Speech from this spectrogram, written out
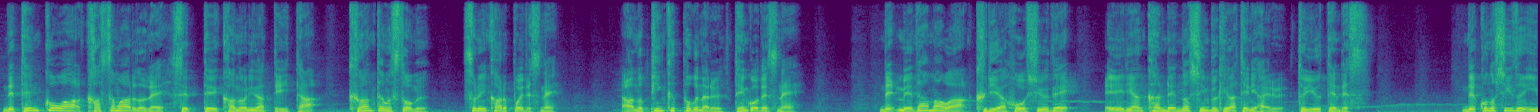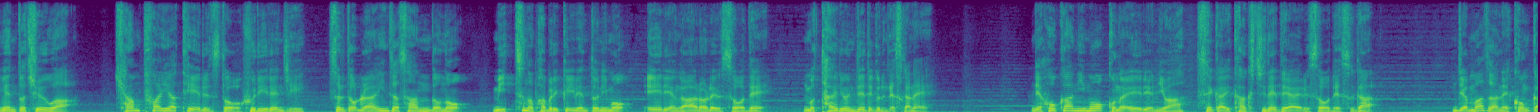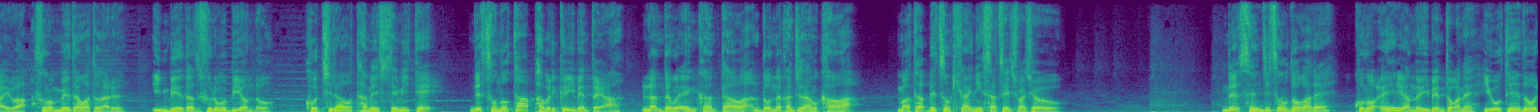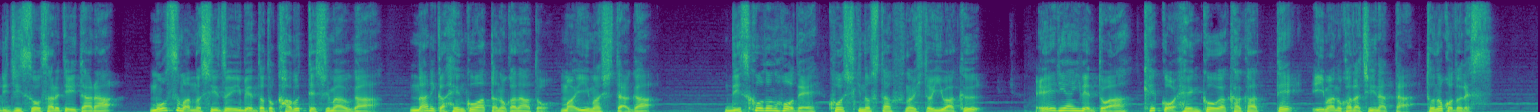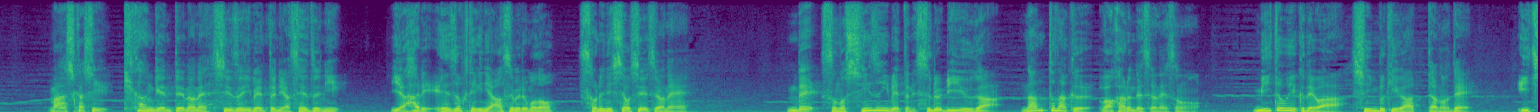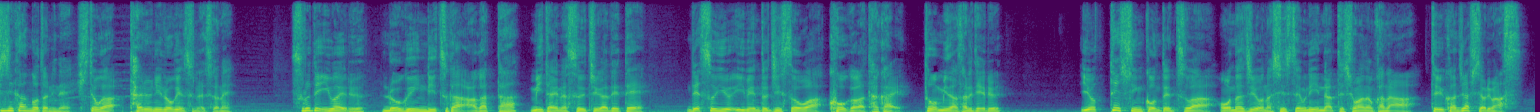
で、天候はカスタムワールドで設定可能になっていた Quantum Storm。それに変わるっぽいですね。あのピンクっぽくなる天候ですね。で、目玉はクリア報酬でエイリアン関連の新武器が手に入るという点です。で、このシーズンイベント中は、 Campfire Tales と Free Range、それと Line in the Sand の3つのパブリックイベントにもエイリアンが現れるそうで、もう大量に出てくるんですかね。で、他にもこのエイリアンには世界各地で出会えるそうですが、じゃあまずはね、今回はその目玉となるインベーダーズフロムビヨンド、こちらを試してみて、で、その他パブリックイベントやランダムエンカウンターはどんな感じなのかは、また別の機会に撮影しましょう。で、先日の動画で、このエイリアンのイベントがね、予定通り実装されていたら、モスマンのシーズンイベントと被ってしまうが、何か変更あったのかなと、まあ言いましたが、ディスコードの方で公式のスタッフの人曰く、エイリアンイベントは結構変更がかかって今の形になったとのことです。まあしかし、期間限定のね、シーズンイベントにはせずに、やはり永続的に遊べるもの、それにしてほしいですよね。で、そのシーズンイベントにする理由が、なんとなくわかるんですよね、その。 Meat Week では新武器があったので、1時間ごとにね、人が大量にログインするんですよね。それでいわゆるログイン率が上がったみたいな数値が出て、で、そういうイベント実装は効果が高いとみなされている。よって新コンテンツは同じようなシステムになってしまうのかなという感じはしております。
